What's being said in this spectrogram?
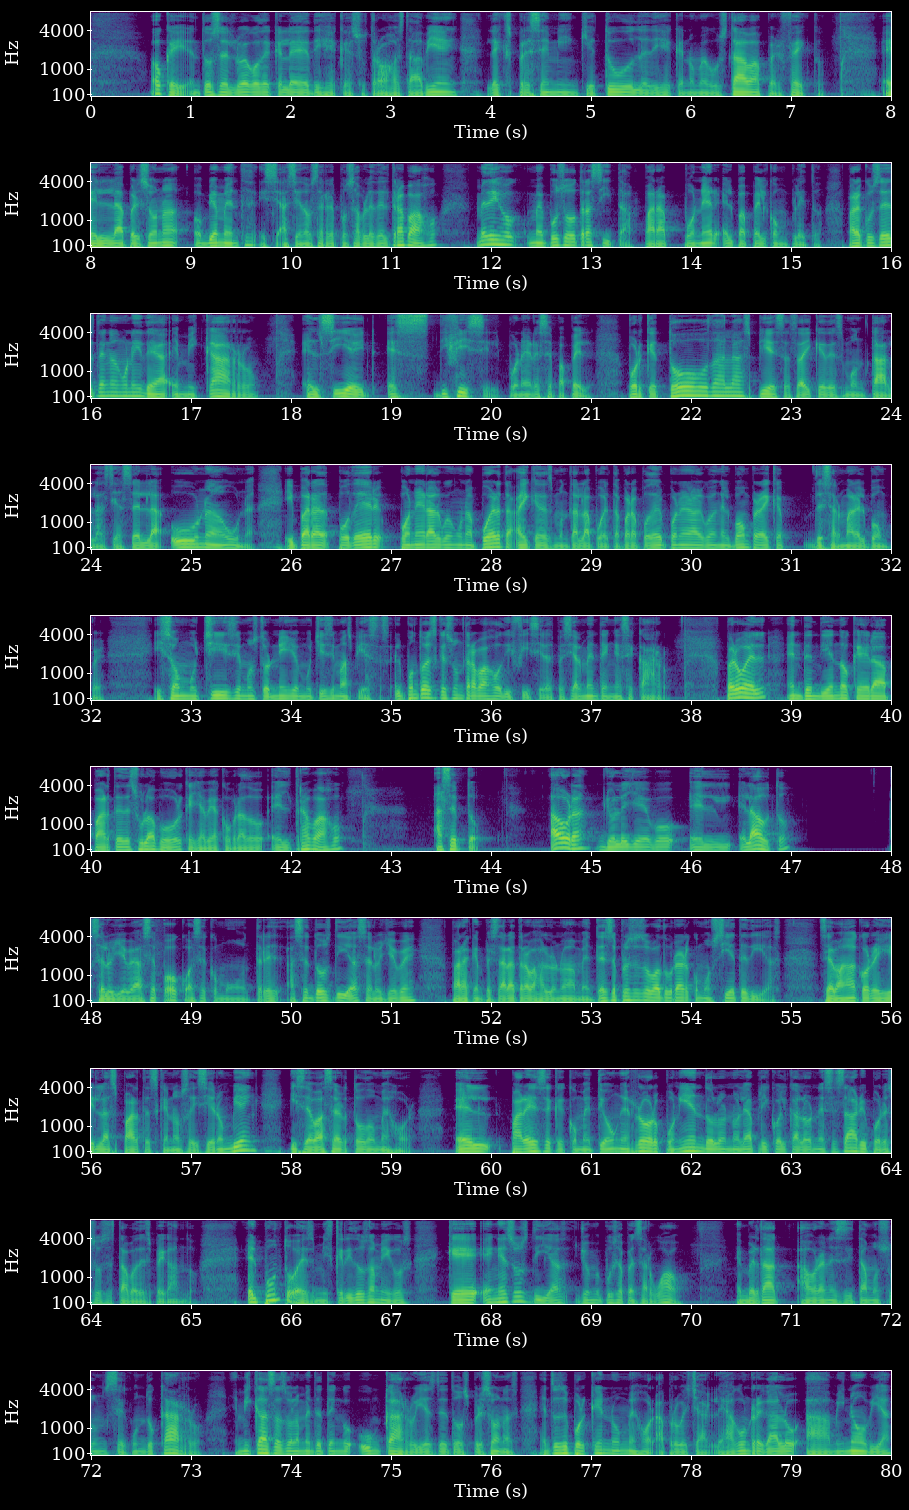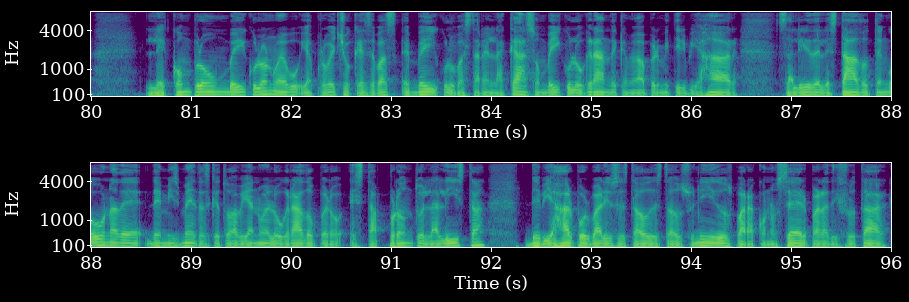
Ok, entonces luego de que le dije que su trabajo estaba bien, le expresé mi inquietud, le dije que no me gustaba, perfecto. La persona, obviamente, haciéndose responsable del trabajo, me dijo, me puso otra cita para poner el papel completo. Para que ustedes tengan una idea, en mi carro, el C8 es difícil poner ese papel, porque todas las piezas hay que desmontarlas y hacerla una a una. Y para poder poner algo en una puerta, hay que desmontar la puerta. Para poder poner algo en el bumper, hay que desarmar el bumper y son muchísimos tornillos, muchísimas piezas. El punto es que es un trabajo difícil, especialmente en ese carro. Pero él, entendiendo que era parte de su labor, que ya había cobrado el trabajo, aceptó. Ahora yo le llevo el, auto se lo llevé hace poco, hace como tres, hace dos días se lo llevé para que empezara a trabajarlo nuevamente. Ese proceso va a durar como siete días. Se van a corregir las partes que no se hicieron bien y se va a hacer todo mejor. Él parece que cometió un error poniéndolo, no le aplicó el calor necesario y por eso se estaba despegando. El punto es, mis queridos amigos, que en esos días yo me puse a pensar, wow, en verdad ahora necesitamos un segundo carro. En mi casa solamente tengo un carro y es de dos personas. Entonces, ¿por qué no mejor aprovechar? Le hago un regalo a mi novia le compro un vehículo nuevo y aprovecho que ese vehículo va a estar en la casa, un vehículo grande que me va a permitir viajar, salir del estado. Tengo una de, de, mis metas que todavía no he logrado, pero está pronto en la lista de viajar por varios estados de Estados Unidos para conocer, para disfrutar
